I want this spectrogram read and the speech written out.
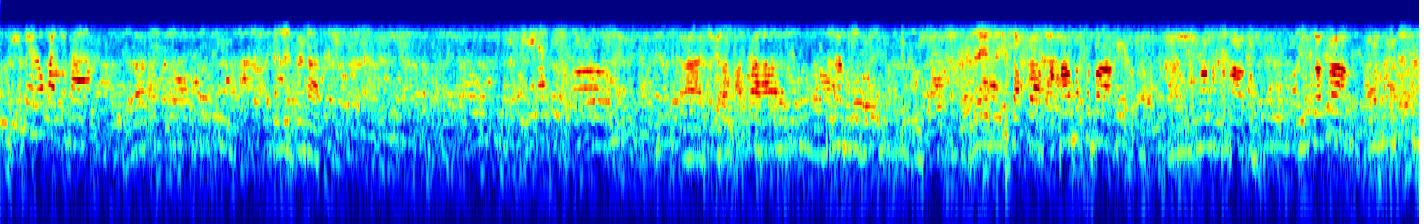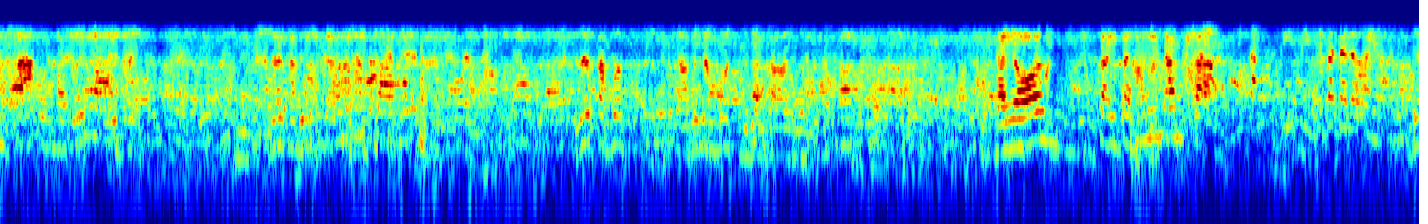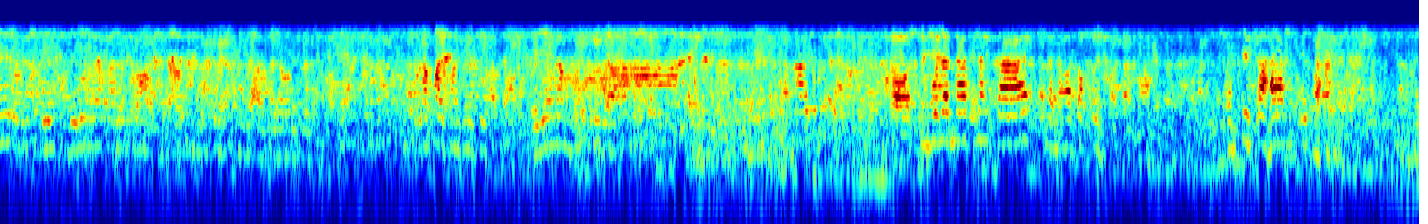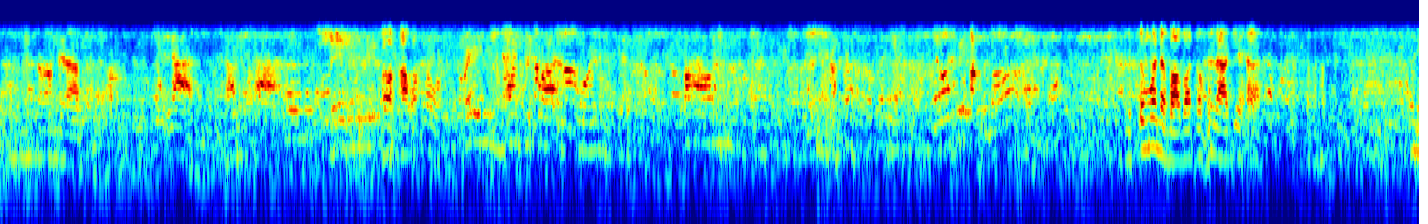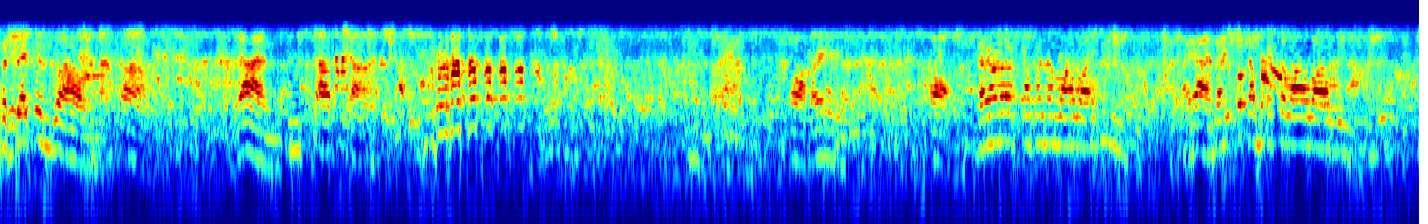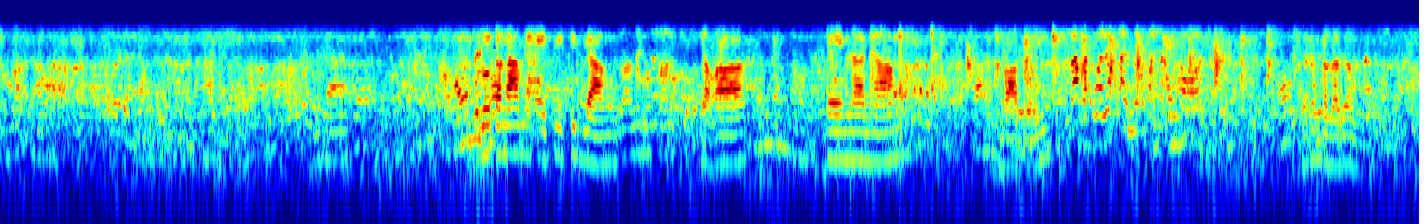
candy, meron ka diba? Deliver natin. Ah, siya. Alam mo, may may isa pa. Kasama sa bakit? Kasama sa bakit? May isa pa. Alam mo, isa. Siya. Ano sa sabot. Sabi ng boss, bilang sa akin. Ngayon, sa isa hinam ka. Di ba dalawa yun? Bigyan na kami ng dalawang Wala pa isang titik. Bigyan ng sila. O, simulan natin ang cast ng mga bakit. Umpisahan. Sa camera. Ayan. Dami ka. Ako to. May 95 points. Pound. Gusto mo, nababato lagi ha. In the second round. Yan, Team Tapia. okay. Oh, nanonood ka ba ng Wawawi? Ayan, nakikita mo sa Wawawi. Pulutan namin ay sisig lang, tsaka tenga ng baboy. Bakit walang ano, walang sauce? Ganun talaga.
